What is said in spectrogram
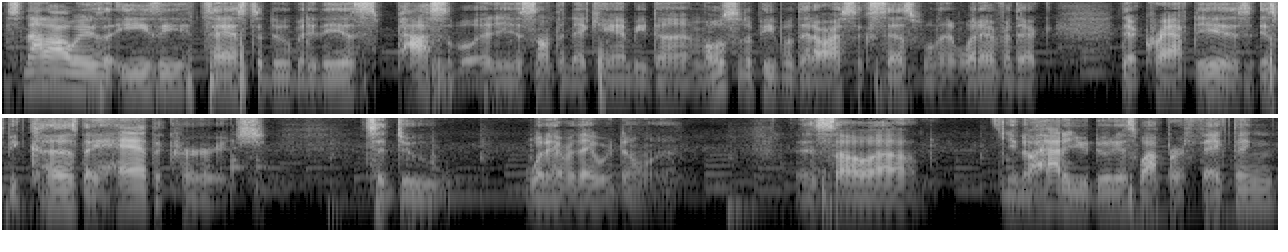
It's not always an easy task to do, but it is possible. It is something that can be done. Most of the people that are successful in whatever their their craft is is because they had the courage to do whatever they were doing. And so, um, you know, how do you do this while perfecting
